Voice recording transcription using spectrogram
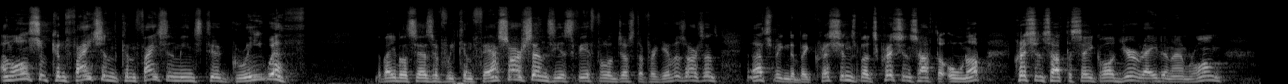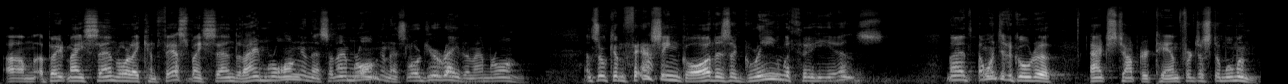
And also confession. Confession means to agree with. The Bible says if we confess our sins, He is faithful and just to forgive us our sins. And that's speaking about Christians, but Christians have to own up. Christians have to say, God, you're right and I'm wrong. Um, about my sin, Lord, I confess my sin that I'm wrong in this and I'm wrong in this. Lord, you're right and I'm wrong. And so confessing God is agreeing with who He is. Now, I want you to go to Acts chapter 10 for just a moment.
